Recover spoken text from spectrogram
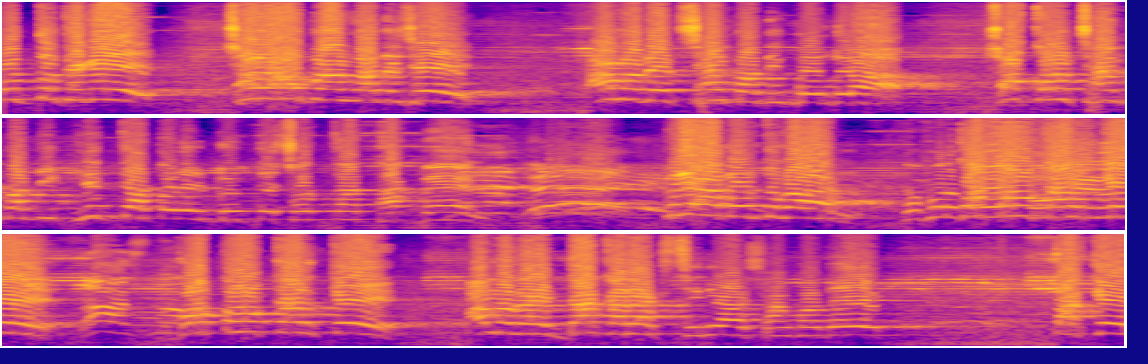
মধ্য থেকে সারা বাংলাদেশে আমাদের সাংবাদিক বন্ধুরা, সকল সাংবাদিক নির্যাতনের বিরুদ্ধে সোচ্চার থাকবেন। প্রিয় বন্ধুগণ, গতকালকে গতকালকে আমাদের ঢাকার এক সিনিয়র সাংবাদিক তাকে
